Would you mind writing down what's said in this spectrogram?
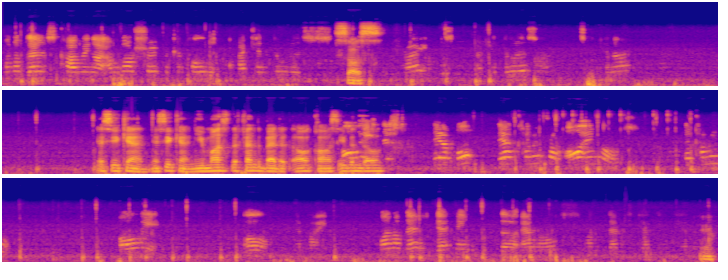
One of them is coming. I, I'm not sure if I can hold it. I can do this, Sus. right? I can do this, right? Can I? Yes, you can. Yes, you can. You must defend the bed at all costs, even oh, though. they are both. They are coming from all angles. They're coming. Oh wait. Oh, never mind. One of them is getting the arrows. One of them is getting the other.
